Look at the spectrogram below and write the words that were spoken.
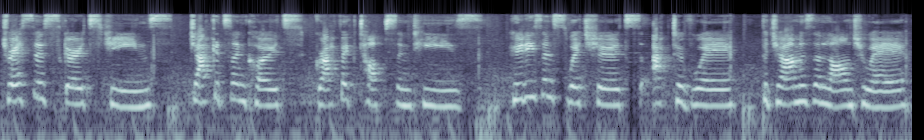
Dresses, skirts, jeans, jackets and coats, graphic tops and tees, hoodies and sweatshirts, activewear, pajamas and loungewear,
